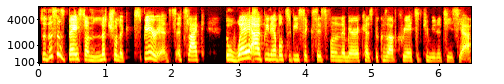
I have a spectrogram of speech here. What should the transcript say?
So this is based on literal experience. It's like the way I've been able to be successful in America is because I've created communities here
